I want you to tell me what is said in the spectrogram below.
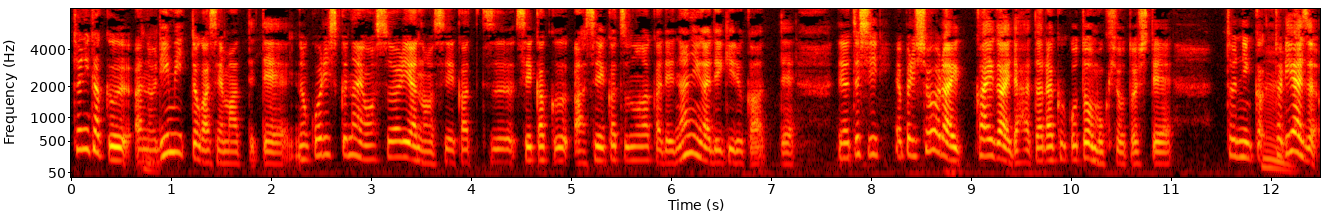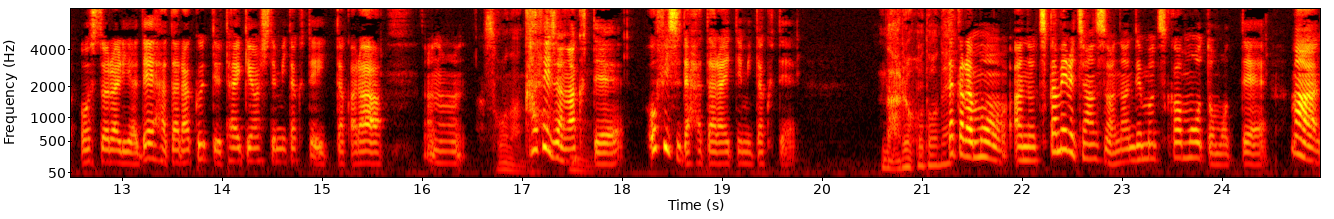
とにかく、あの、リミットが迫ってて、残り少ないオーストラリアの生活、性格、あ、生活の中で何ができるかって。で、私、やっぱり将来海外で働くことを目標として、とにかうんく、とりあえずオーストラリアで働くっていう体験をしてみたくて行ったから、あの。カフェじゃなくて、オフィスで働いてみたくて。なるほどねだ。からもう、あの、掴めるチャンスは何でも掴もうと思って、まあ、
